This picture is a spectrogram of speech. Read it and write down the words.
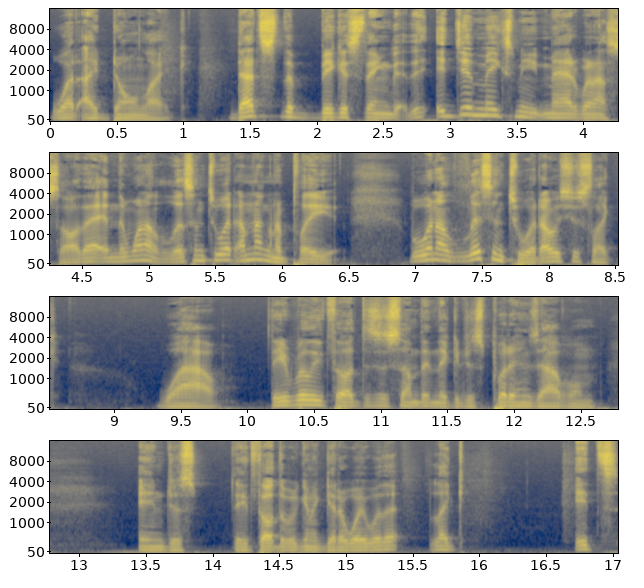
what I don't like. That's the biggest thing that it just makes me mad when I saw that. And then when I listen to it, I'm not gonna play it. But when I listened to it, I was just like, wow. They really thought this is something they could just put in his album and just they thought they were gonna get away with it. Like it's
